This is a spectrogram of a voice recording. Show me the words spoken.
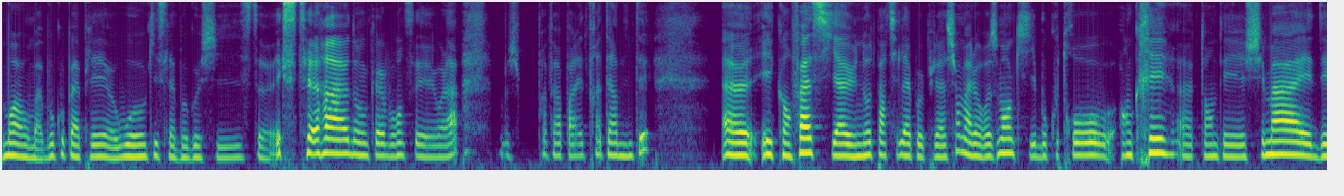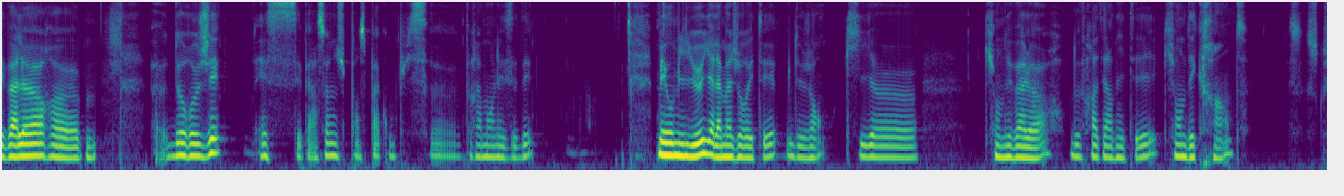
moi, on m'a beaucoup appelé euh, woke, islamo-gauchiste, euh, etc. Donc, bon, c'est voilà. Je préfère parler de fraternité. et qu'en face, il y a une autre partie de la population, malheureusement, qui est beaucoup trop ancrée dans des schémas et des valeurs de rejet. Et ces personnes, je ne pense pas qu'on puisse vraiment les aider. Mais au milieu, il y a la majorité des gens qui, qui ont des valeurs de fraternité, qui ont des craintes. Ce que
